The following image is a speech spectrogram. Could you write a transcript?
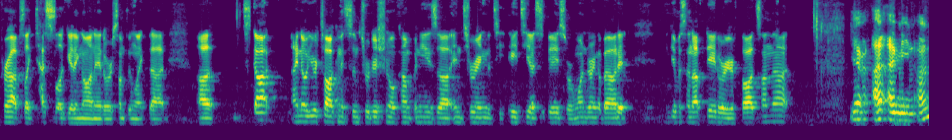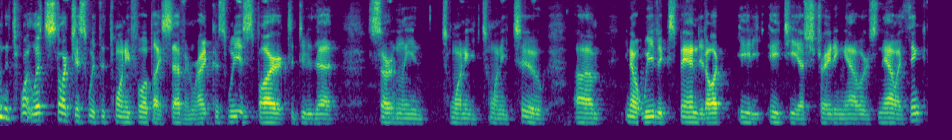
perhaps like Tesla getting on it or something like that. Uh, Scott, I know you're talking to some traditional companies uh, entering the ATS space or wondering about it. give us an update or your thoughts on that? Yeah, I, I mean, on the tw- let's start just with the 24 by 7, right? Because we aspire to do that certainly in 2022. Um, you know, we've expanded our ATS trading hours now. I think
